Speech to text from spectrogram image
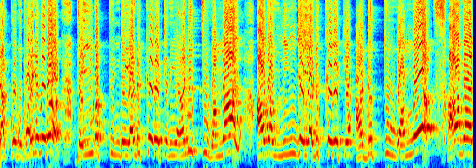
യാക്കോബ് പറയുന്നത് ദൈവത്തിന്റെ അടുക്കലേക്ക് നീ അടുത്തു വന്നാൽ അവൻ നിന്റെ അടുക്കലേക്ക് അടുത്തു വന്ന് ആമൻ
